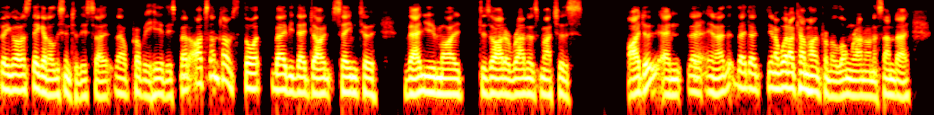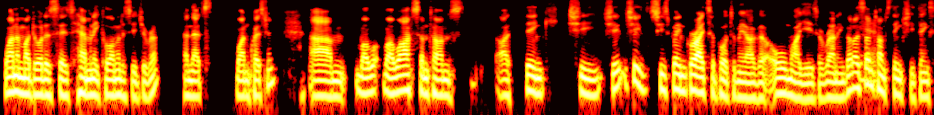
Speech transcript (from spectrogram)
being honest, they're going to listen to this, so they'll probably hear this. But I've sometimes thought maybe they don't seem to value my desire to run as much as I do, and uh, you know they don't. You know, when I come home from a long run on a Sunday, one of my daughters says, "How many kilometers did you run?" And that's one question. Um, my my wife sometimes I think she she she she's been great support to me over all my years of running. But I yeah. sometimes think she thinks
